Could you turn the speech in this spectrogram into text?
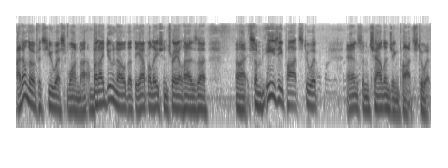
I don't know if it's US one, but I do know that the Appalachian Trail has uh, uh, some easy parts to it and some challenging parts to it.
